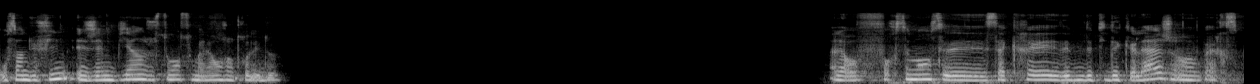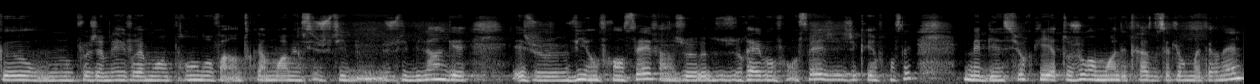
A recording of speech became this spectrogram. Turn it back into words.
au sein du film. Et j'aime bien justement ce mélange entre les deux. Alors forcément, ça crée des, petits décalages hein, parce qu'on ne peut jamais vraiment apprendre, enfin en tout cas moi, même si je suis, bilingue et, je vis en français, enfin je, rêve en français, j'écris en français, mais bien sûr qu'il y a toujours en moi des traces de cette langue maternelle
